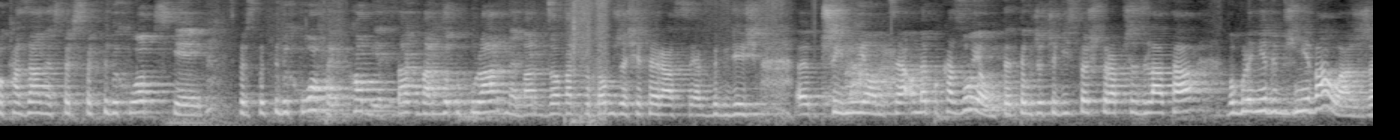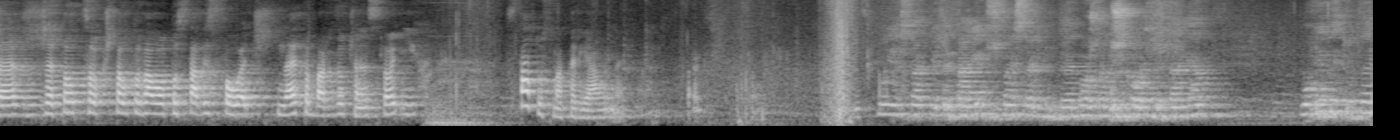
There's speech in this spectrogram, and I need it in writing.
pokazane z perspektywy chłopskiej, z perspektywy chłopek, kobiet, tak, bardzo popularne, bardzo, bardzo dobrze się teraz jakby gdzieś e, przyjmujące, one pokazują tę, tę rzeczywistość, która przez lata w ogóle nie wybrzmiewała, że, że to, co kształtowało postawy społeczne, to bardzo często ich status materialny. Tak? Moje ostatnie pytanie, proszę Państwa, można szykować pytania. Mówimy tutaj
